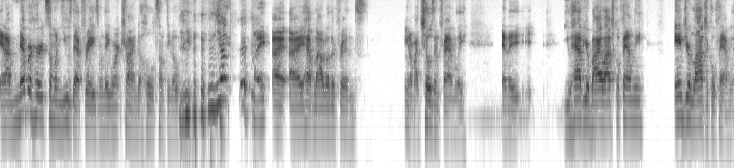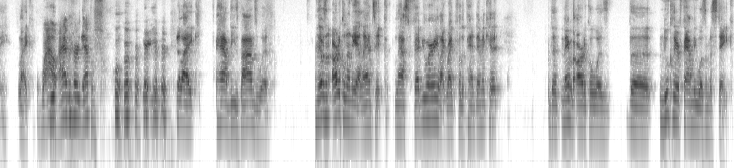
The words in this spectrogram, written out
And I've never heard someone use that phrase when they weren't trying to hold something over you. yep. right. I, I have a lot of other friends, you know, my chosen family, and they eh, you have your biological family and your logical family. Like, wow, I haven't heard that before. you to like have these bonds with. There was an article in the Atlantic last February, like right before the pandemic hit. The name of the article was The Nuclear Family Was a Mistake.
